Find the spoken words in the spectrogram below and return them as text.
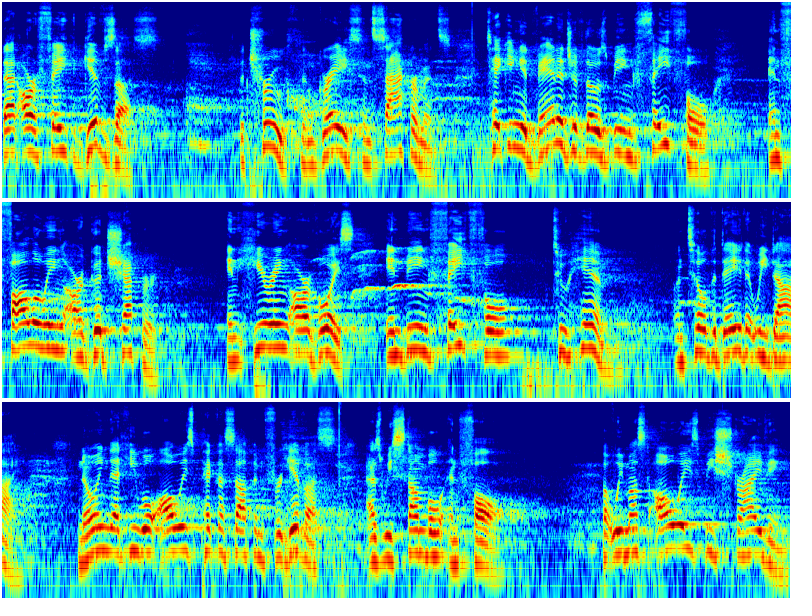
that our faith gives us the truth and grace and sacraments taking advantage of those being faithful and following our good shepherd, in hearing our voice, in being faithful to him until the day that we die, knowing that he will always pick us up and forgive us as we stumble and fall. But we must always be striving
